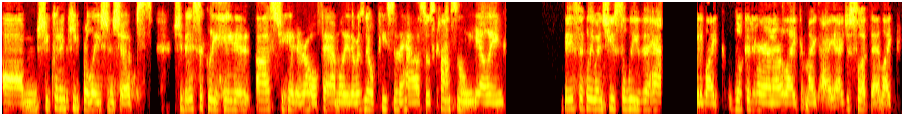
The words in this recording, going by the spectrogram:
Um, she couldn't keep relationships. She basically hated us. She hated her whole family. There was no peace in the house. It was constantly yelling. Basically, when she used to leave the house, we would like look at her and are like, my, I, I just thought that like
